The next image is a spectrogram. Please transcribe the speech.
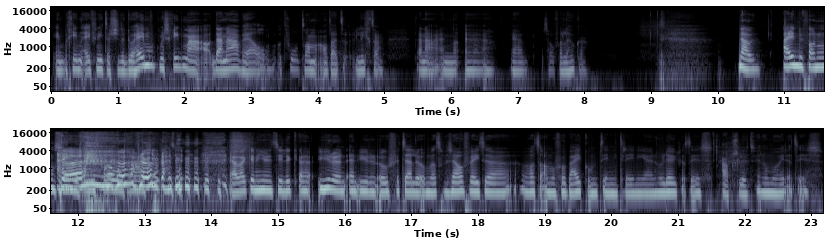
In het begin even niet als je er doorheen moet misschien, maar daarna wel. Het voelt dan altijd lichter daarna. En eh, ja, zoveel leuker. Nou, einde van Einde promopraatje. ja, wij kunnen hier natuurlijk eh, uren en uren over vertellen, omdat we zelf weten wat er allemaal voorbij komt in die trainingen en hoe leuk dat is Absoluut. en hoe mooi dat is.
